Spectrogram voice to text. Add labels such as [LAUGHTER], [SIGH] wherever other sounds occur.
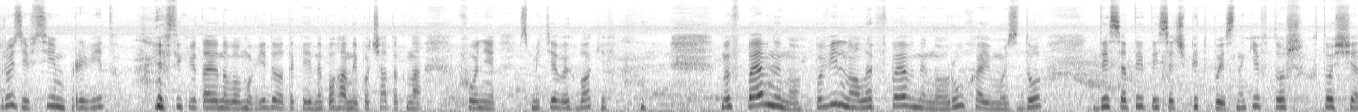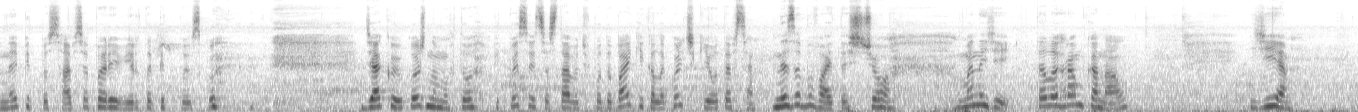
Друзі, всім привіт! [LAUGHS] Я всіх вітаю в новому відео. Такий непоганий початок на фоні сміттєвих баків. [LAUGHS] Ми впевнено, повільно, але впевнено рухаємось до 10 тисяч підписників. Тож, хто ще не підписався, перевірте підписку. [LAUGHS] Дякую кожному, хто підписується, ставить вподобайки, колокольчики і оте все. Не забувайте, що в мене є телеграм-канал, є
